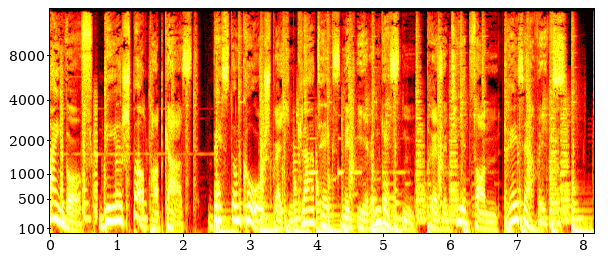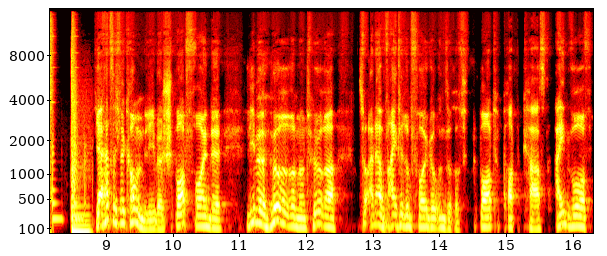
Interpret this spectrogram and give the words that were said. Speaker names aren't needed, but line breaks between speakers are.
Einwurf, der Sportpodcast. Best und Co. sprechen Klartext mit ihren Gästen. Präsentiert von Reservix.
Ja, herzlich willkommen, liebe Sportfreunde, liebe Hörerinnen und Hörer, zu einer weiteren Folge unseres Sportpodcast Einwurf.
